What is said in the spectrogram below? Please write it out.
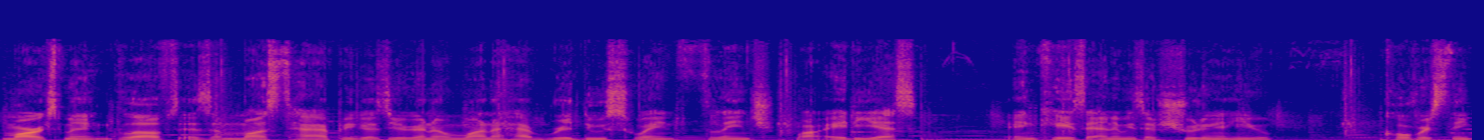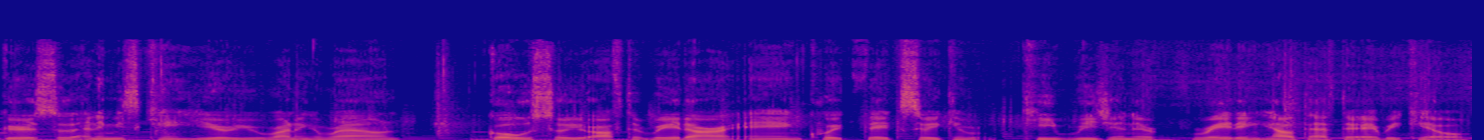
Marksman gloves is a must have because you're gonna wanna have reduced sway and flinch while ADS in case enemies are shooting at you. Covert sneakers so the enemies can't hear you running around. Ghost so you're off the radar, and quick fix so you can keep regenerating health after every kill.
